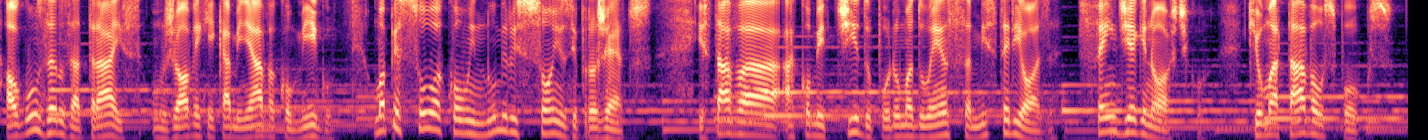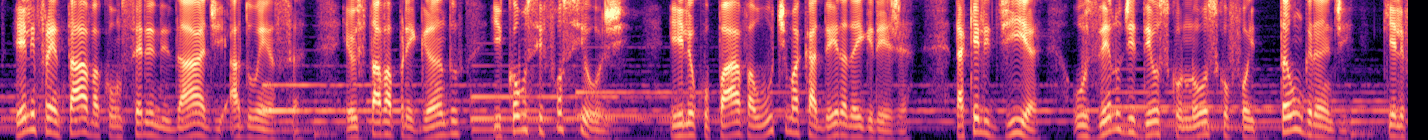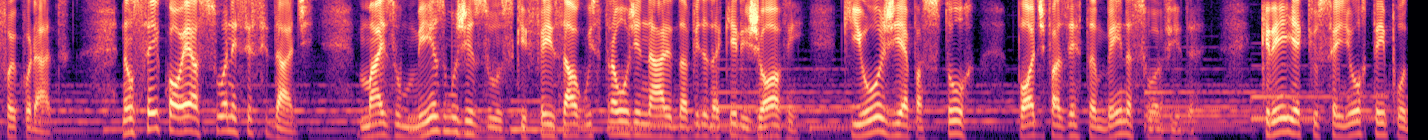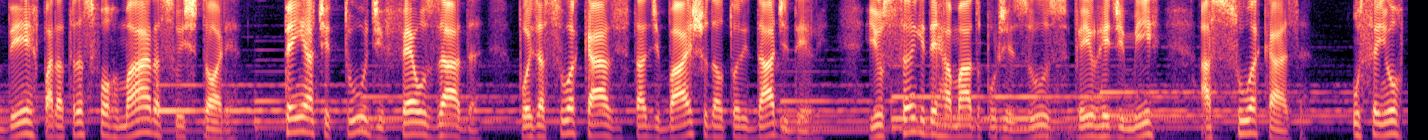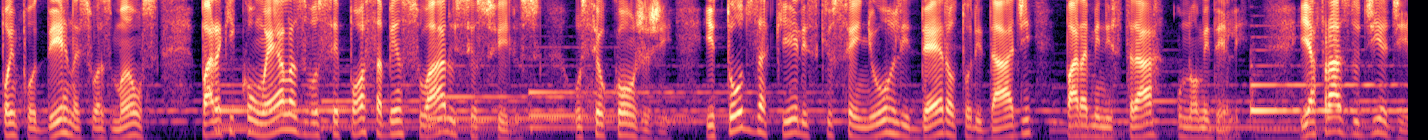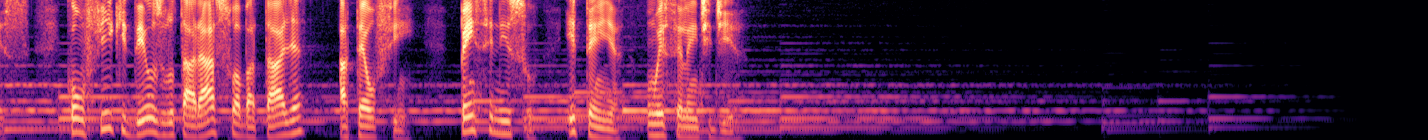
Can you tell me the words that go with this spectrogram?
Alguns anos atrás, um jovem que caminhava comigo, uma pessoa com inúmeros sonhos e projetos, estava acometido por uma doença misteriosa, sem diagnóstico, que o matava aos poucos. Ele enfrentava com serenidade a doença. Eu estava pregando e, como se fosse hoje, ele ocupava a última cadeira da igreja. Naquele dia, o zelo de Deus conosco foi tão grande que ele foi curado. Não sei qual é a sua necessidade, mas o mesmo Jesus que fez algo extraordinário na vida daquele jovem, que hoje é pastor, pode fazer também na sua vida. Creia que o Senhor tem poder para transformar a sua história. Tenha atitude e fé ousada, pois a sua casa está debaixo da autoridade dele e o sangue derramado por Jesus veio redimir a sua casa. O Senhor põe poder nas suas mãos para que com elas você possa abençoar os seus filhos, o seu cônjuge e todos aqueles que o Senhor lhe der autoridade para ministrar o nome dele. E a frase do dia diz: Confie que Deus lutará a sua batalha até o fim. Pense nisso e tenha um excelente dia.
